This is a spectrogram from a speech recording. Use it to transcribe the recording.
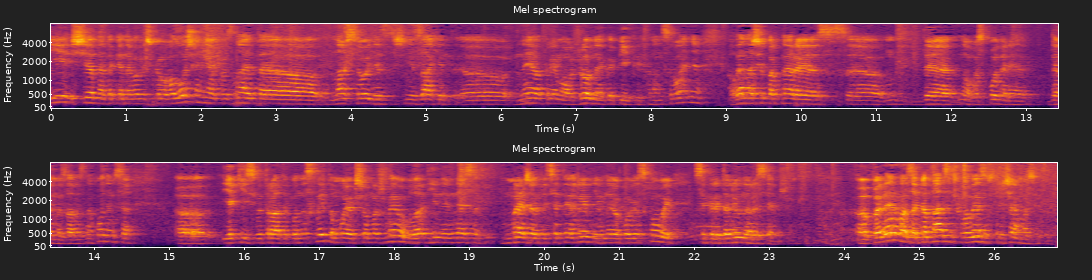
І ще одне таке невеличке оголошення. Як ви знаєте, наш сьогоднішній захід е, не отримав жодної копійки фінансування, але наші партнери, е, де ну, господарі, де ми зараз знаходимося, якісь витрати понесли, тому якщо можливо, благодійний внесок в межах 10 гривень не обов'язковий секретарю на ресепшн. Е, Перерва за 15 хвилин зустрічаємося тут.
